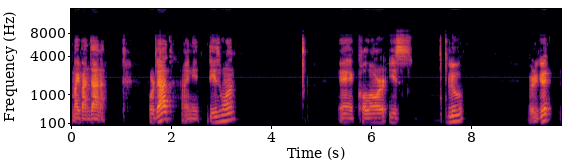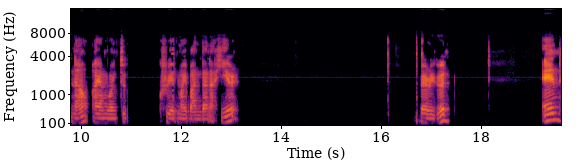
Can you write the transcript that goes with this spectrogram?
my bandana. For that I need this one. Uh, color is blue. Very good. Now I am going to create my bandana here. Very good. And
